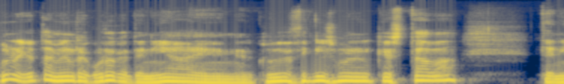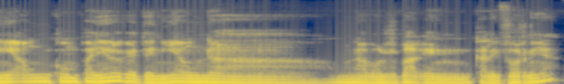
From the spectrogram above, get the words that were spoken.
bueno, yo también recuerdo que tenía en el club de ciclismo en el que estaba, tenía un compañero que tenía una, una Volkswagen California,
